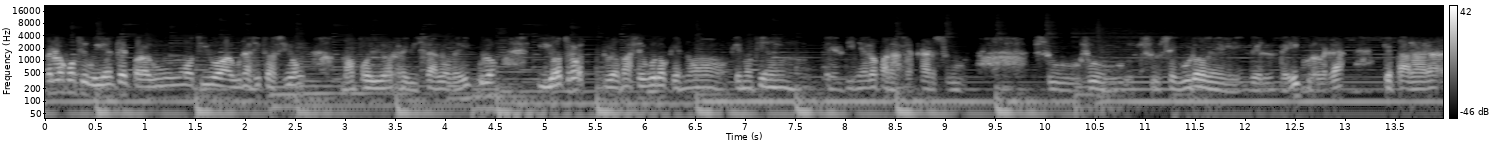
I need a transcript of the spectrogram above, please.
pero los contribuyentes por algún motivo, alguna situación, no han podido revisar los vehículos y otros, lo más seguro que no, que no tienen el dinero para sacar su, su, su, seguro del vehículo, ¿verdad? Que para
